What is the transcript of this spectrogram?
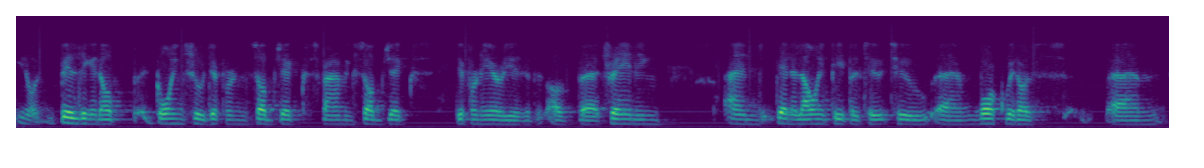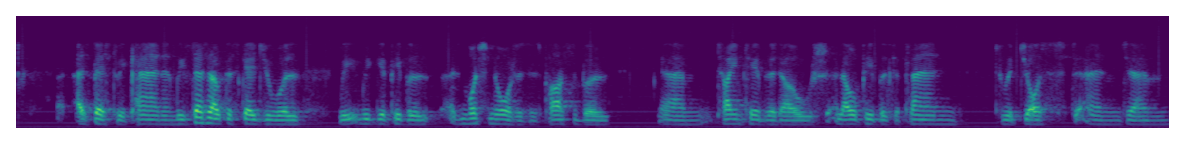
you know, building it up, going through different subjects, farming subjects, different areas of, of uh, training, and then allowing people to to um, work with us um, as best we can. And we set out the schedule. We, we give people as much notice as possible, um, timetable it out, allow people to plan, to adjust, and um,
